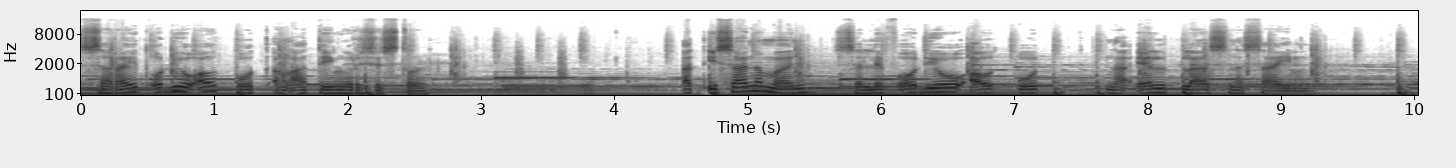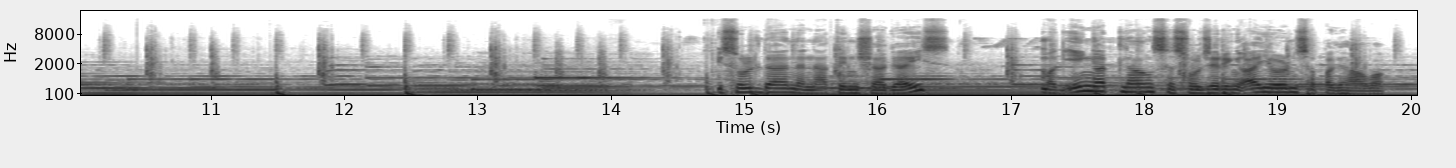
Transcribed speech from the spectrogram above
sa right audio output ang ating resistor. At isa naman sa left audio output na L plus na sign. Isulda na natin siya guys. Mag-ingat lang sa soldering iron sa paghawak.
